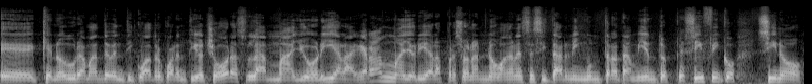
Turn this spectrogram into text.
eh, que no dura más de 24 48 horas. La mayoría, la gran mayoría de las personas no van a necesitar ningún tratamiento específico, sino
